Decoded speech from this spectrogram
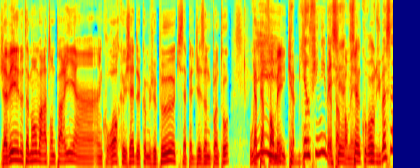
J'avais notamment au Marathon de Paris un, un coureur que j'aide comme je peux, qui s'appelle Jason Pointeau, qui a Oui, performé. Qui a bien fini. Bah, c'est un- coureur du bassin.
